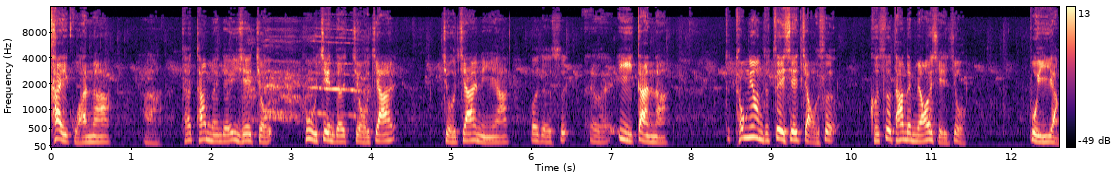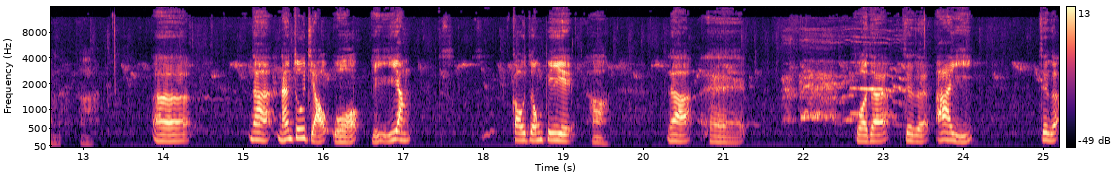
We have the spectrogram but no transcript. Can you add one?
菜馆啊，啊，他他们的一些酒附近的酒家酒家女啊，或者是呃义旦呐，同样的这些角色，可是他的描写就不一样了啊，呃。那男主角我也一样，高中毕业啊，那呃，我的这个阿姨，这个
